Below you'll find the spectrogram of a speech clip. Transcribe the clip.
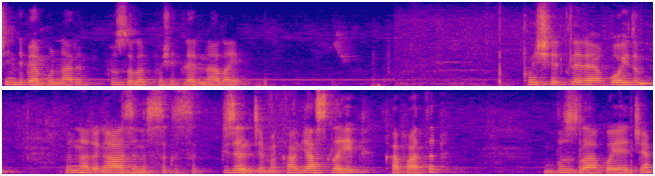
Şimdi ben bunları buzdolabı poşetlerine alayım. Poşetlere koydum. Bunların ağzını sıkı sık güzelce yaslayıp kapatıp buzluğa koyacağım.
